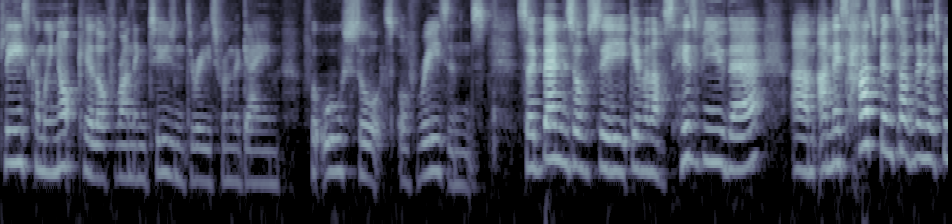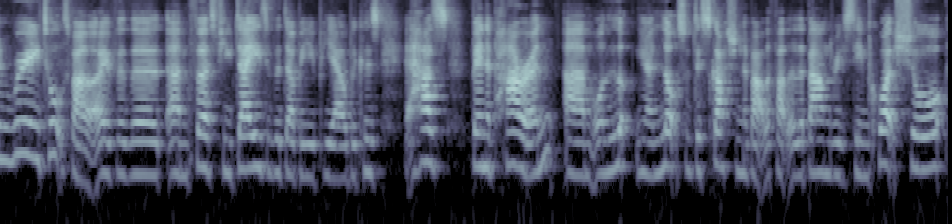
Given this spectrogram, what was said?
Please, can we not kill off running twos and threes from the game for all sorts of reasons? So, Ben has obviously given us his view there, um, and this has been something that's been really talked about over the um, first few days of the WPL because it has been apparent, um, or lo- you know, lots of discussion about the fact that the boundaries seem quite short,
